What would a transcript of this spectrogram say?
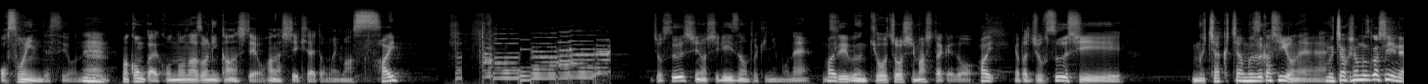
遅いんですよね、うん。まあ、今回この謎に関してお話していきたいと思います。はい。助数詞のシリーズの時にもねはい。随分強調しましたけど、はい。やっぱ助数詞むちゃくちゃ難しいよね。むちゃくちゃ難しいね。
